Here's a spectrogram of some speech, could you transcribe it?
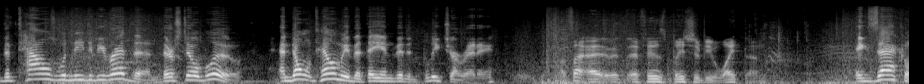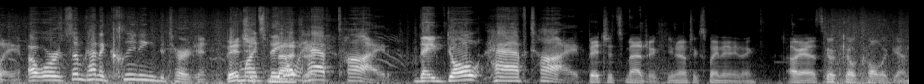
the towels would need to be red then. They're still blue. And don't tell me that they invented bleach already. Thought, uh, if his bleach should be white then. Exactly. Or some kind of cleaning detergent. Bitch, Mike, it's they magic. don't have Tide. They don't have Tide. Bitch, it's magic. You don't have to explain anything. Okay, let's go kill Cole again.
